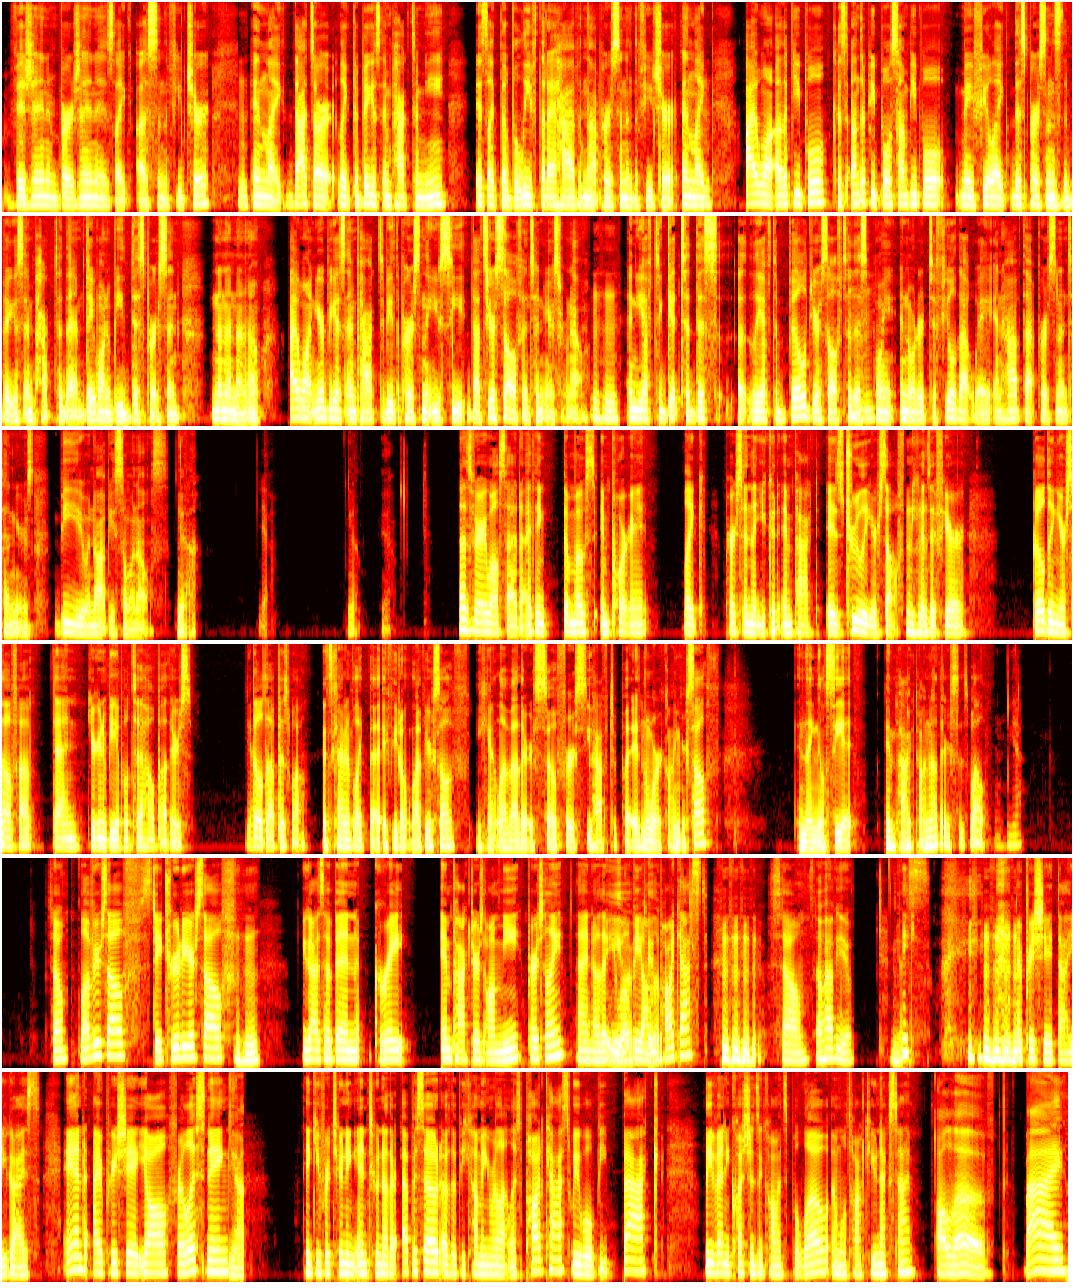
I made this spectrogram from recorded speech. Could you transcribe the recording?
vision and version is like us in the future. Mm. And like that's our like the biggest impact to me is like the belief that I have in that person in the future. And like I want other people because other people, some people may feel like this person's the biggest impact to them. They want to be this person. No, no, no, no. I want your biggest impact to be the person that you see that's yourself in 10 years from now hmm and you have to get to this uh, you have to build yourself to this point in order to feel that way and have that person in 10 years be you and not be someone else Yeah. Yeah. Yeah. That's very well said. I think the most important like person that you could impact is truly yourself because if you're building yourself up, then you're going to be able to help others Yeah. build up as well. It's kind of like the if you don't love yourself, you can't love others. So first you have to put in the work on yourself and then you'll see it impact on others as well. Yeah. So, love yourself, stay true to yourself. hmm You guys have been great impactors on me personally, and I know that you, You will be on the podcast. So, so have you yes. I appreciate that, you guys. And I appreciate y'all for listening. Yeah. Thank you for tuning in to another episode of the Becoming Relentless podcast. We will be back. Leave any questions and comments below, and we'll talk to you next time. all love Bye.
